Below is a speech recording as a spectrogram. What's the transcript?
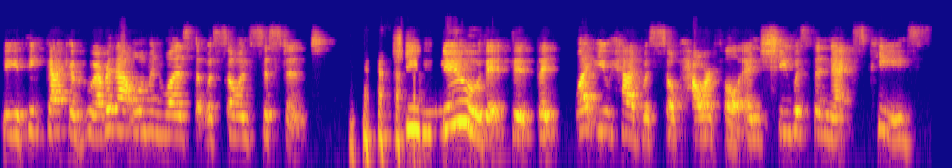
you, know, you think back of whoever that woman was that was so insistent. she knew that, that, that what you had was so powerful. And she was the next piece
